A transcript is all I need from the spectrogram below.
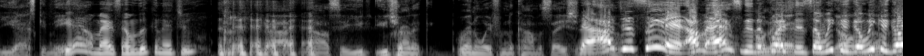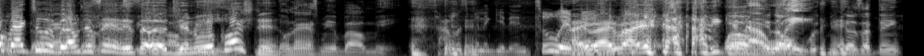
You asking me? Yeah, I'm asking. I'm looking at you. Nah, nah, see, you you trying to run away from the conversation. Now I'm just saying. I'm asking the question, ask- so we could go. We could go back to don't it. But I'm just saying it's me a general me. question. Don't ask me about me. Thomas gonna get into it, Right, baby. right, right. he Well, cannot you know, wait. because I think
